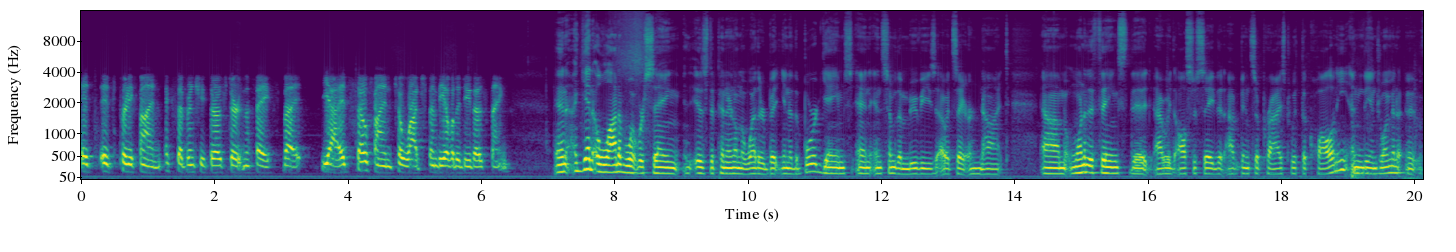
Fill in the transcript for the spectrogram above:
it's it's pretty fun, except when she throws dirt in the face. But yeah, it's so fun to watch them be able to do those things. And again, a lot of what we're saying is dependent on the weather, but you know, the board games and, and some of the movies, I would say, are not. Um, one of the things that I would also say that I've been surprised with the quality and the enjoyment, of,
